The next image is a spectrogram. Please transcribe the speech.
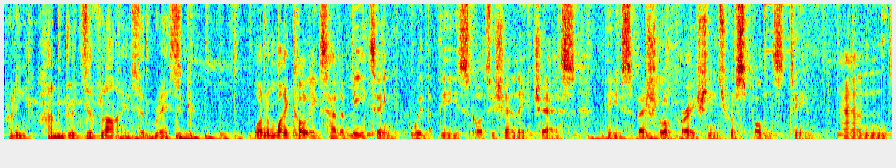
putting hundreds of lives at risk. One of my colleagues had a meeting with the Scottish NHS, the Special Operations Response Team, and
